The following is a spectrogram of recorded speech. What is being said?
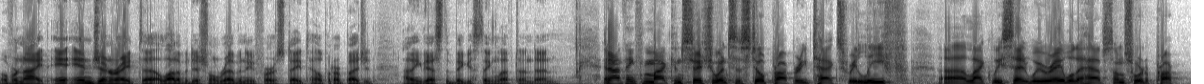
overnight and, and generate uh, a lot of additional revenue for our state to help in our budget. I think that's the biggest thing left undone. And I think for my constituents, it's still property tax relief. Uh, like we said, we were able to have some sort of property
